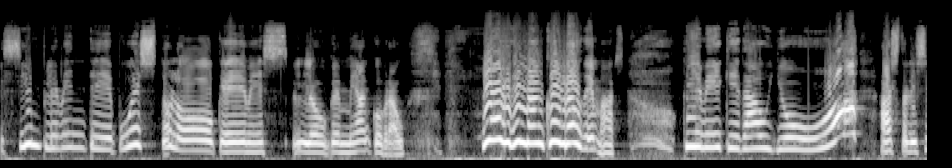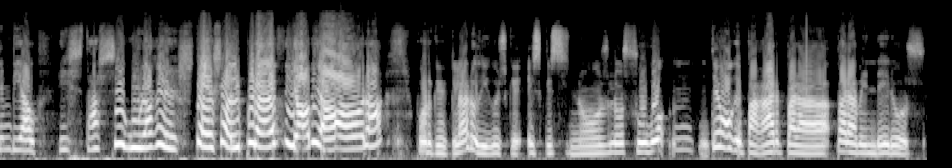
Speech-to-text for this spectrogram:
simplemente he puesto lo que me, lo que me han cobrado. me han cobrado de más. Que me he quedado yo. ¡ah! Hasta les he enviado. ¿Estás segura que estás al precio de ahora? Porque claro, digo, es que, es que si no os lo subo, mm, tengo que pagar para, para venderos.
